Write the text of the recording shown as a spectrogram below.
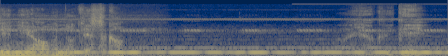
して指定に合うのですか早く行け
